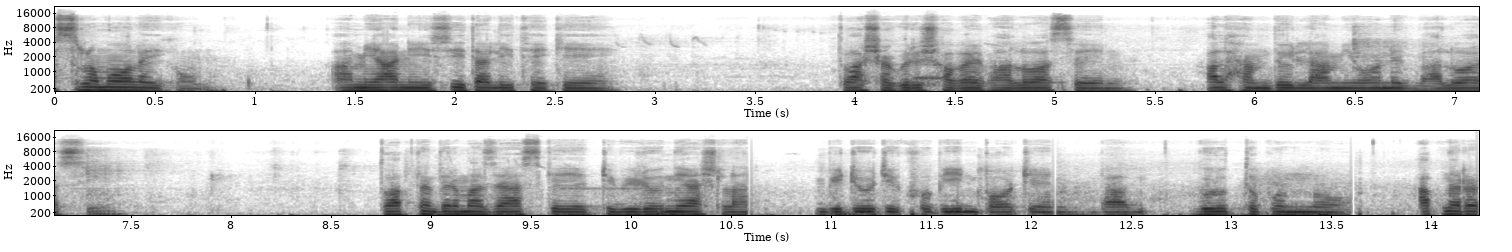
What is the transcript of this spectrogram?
আসসালামু আলাইকুম। আমি আনিস, ইতালি থেকে। তো আশা করি সবাই ভালো আছেন। আলহামদুলিল্লাহ আমি অনেক ভালো আছি। তো আপনাদের মাঝে আজকে একটি ভিডিও নিয়ে আসলাম। ভিডিওটি খুবই ইম্পর্টেন্ট বা গুরুত্বপূর্ণ। আপনারা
